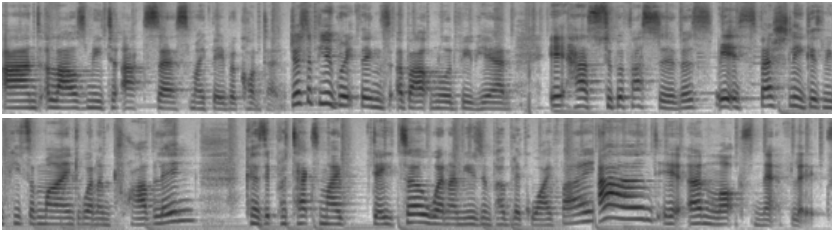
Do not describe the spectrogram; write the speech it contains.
and allows me to access my favorite content. Just a few great things about NordVPN. It has super fast service. It especially gives me peace of mind when I'm traveling because it protects my data when I'm using public Wi-Fi and it unlocks Netflix.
